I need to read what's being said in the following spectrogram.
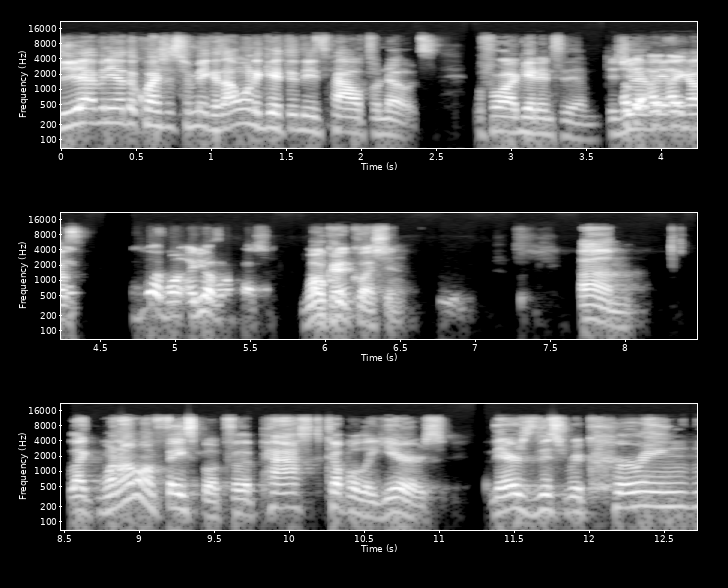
do. You have any other questions for me? Because I want to get through these powerful notes before I get into them. Did you okay, have anything I, else? I do, have one, I do have one question. One okay. quick question. Um, like when I'm on Facebook for the past couple of years, there's this recurring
